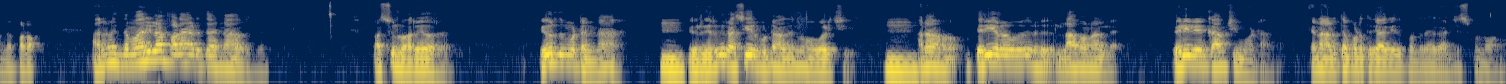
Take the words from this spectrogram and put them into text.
அந்த படம். அதனால இந்த மாதிரிலாம் படம் எடுத்தா என்ன வருது வசூல் வரவே வராது. இவரது மட்டும் என்ன? இவருக்கு இருக்க ரசிகர் கூட்டம் அதுன்னு ஓடிச்சு. ஆனால் பெரிய அளவு லாபம்லாம் இல்லை. வெளியிலையும் காமிச்சிக்க மாட்டாங்க. ஏன்னா அடுத்த படத்துக்காக இது பண்ணுறதுக்காக அட்ஜஸ்ட் பண்ணுவாங்க.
